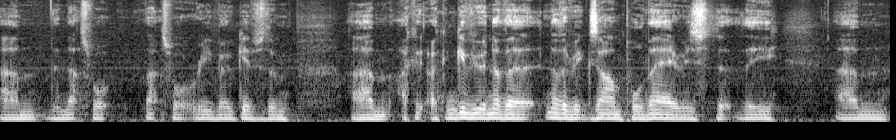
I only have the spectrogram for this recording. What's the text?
um, then that's what that's what Revo gives them. Um, I, can, I can give you another another example. There is that the um,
